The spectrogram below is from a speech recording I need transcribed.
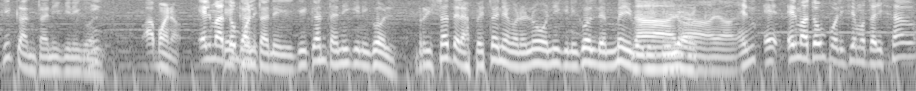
¿Qué canta Nicky Nicole? Ni- Ah, bueno, él mató ¿Qué un poli- canta, Nicky? ¿Qué canta Nicky Nicole? Rizate las pestañas con el nuevo Nicky Nicole de Maybelline, No, New York. no, no. Él, él- él mató a un policía motorizado.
